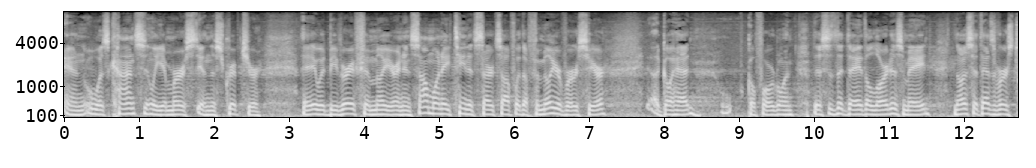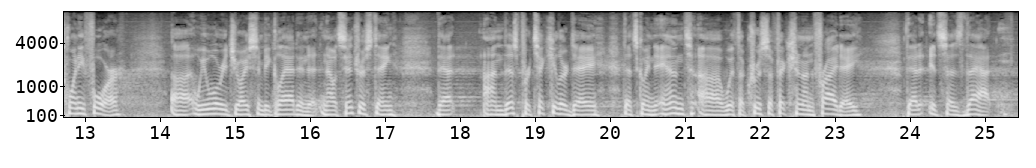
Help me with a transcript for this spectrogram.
and was constantly immersed in the scripture, it would be very familiar. And in Psalm 118, it starts off with a familiar verse here. Uh, go ahead, go forward one. This is the day the Lord has made. Notice that that's verse 24. Uh, we will rejoice and be glad in it. Now, it's interesting that on this particular day that's going to end uh, with a crucifixion on Friday, that it says that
